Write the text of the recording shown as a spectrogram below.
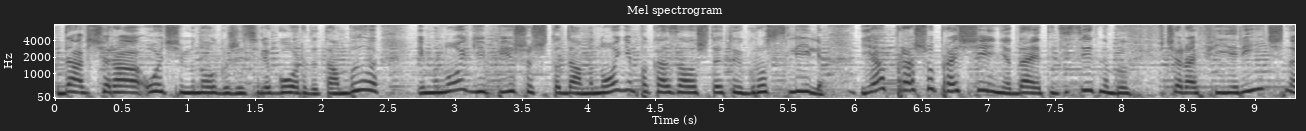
Да, вчера очень много жителей города там было, и многие пишут, что да, многим показалось, что эту игру слили. Я прошу прощения, да, это действительно было вчера феерично,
